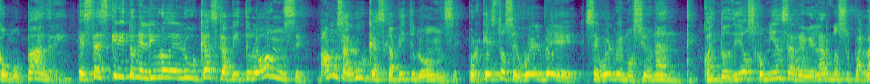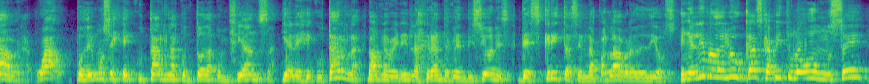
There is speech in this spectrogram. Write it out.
como Padre. Está escrito en el libro de Lucas capítulo 11. Vamos a Lucas capítulo 11, porque esto se vuelve se vuelve emocionante. Cuando Dios comienza a revelarnos su palabra, wow, podemos ejecutarla con toda confianza y al ejecutarla van a venir las grandes bendiciones descritas en la palabra de Dios. En el libro de Lucas capítulo 11,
